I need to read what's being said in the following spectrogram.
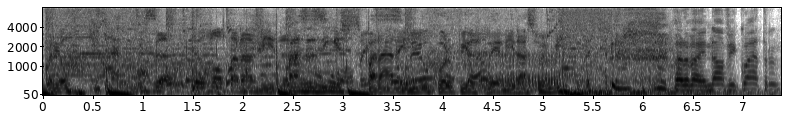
para, ele, Exato, ele voltar à vida. para as asinhas se separarem do corpo e ele poder ir à sua vida. Ora bem, 9 e 4.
